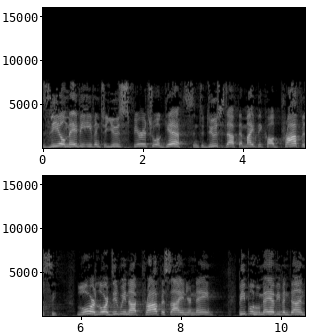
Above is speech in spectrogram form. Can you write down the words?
Zeal, maybe even to use spiritual gifts and to do stuff that might be called prophecy. Lord, Lord, did we not prophesy in your name? People who may have even done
